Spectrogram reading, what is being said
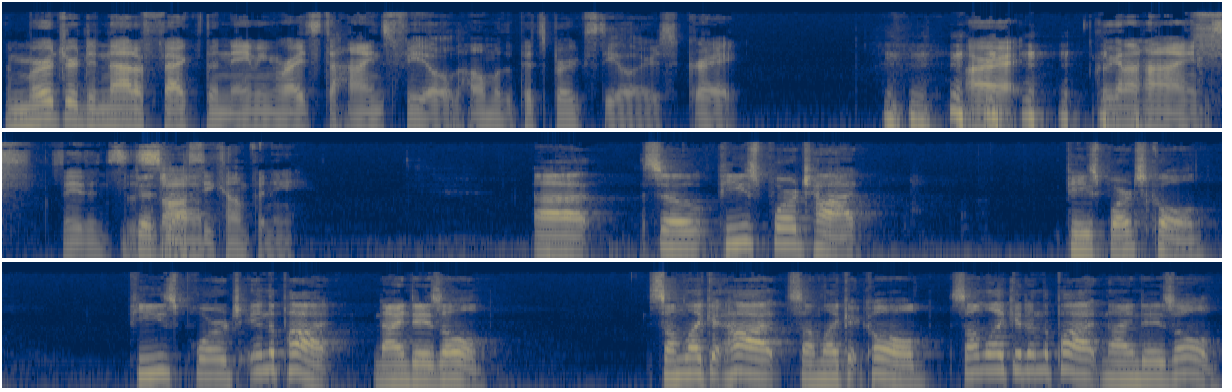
the merger did not affect the naming rights to Heinz Field, home of the Pittsburgh Steelers. Great. All right, clicking on Heinz. See, it's a Good saucy job. company. Uh, so peas porridge hot, peas porridge cold, peas porridge in the pot, nine days old. Some like it hot, some like it cold, some like it in the pot, nine days old.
